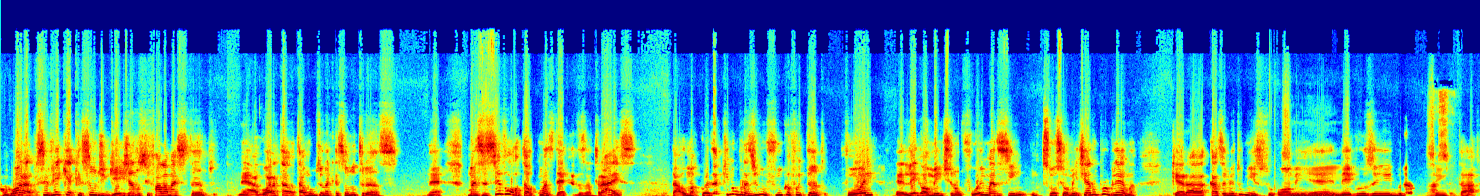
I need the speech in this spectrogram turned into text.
agora você vê que a questão de gay já não se fala mais tanto. Né? Agora tá, tá muito na questão do trans. Né? Mas se você volta algumas décadas atrás, tá? uma coisa aqui no Brasil nunca foi tanto. Foi, é, legalmente não foi, mas assim, socialmente era um problema, que era casamento misto, homens é, negros e brancos. Sim. Tá?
